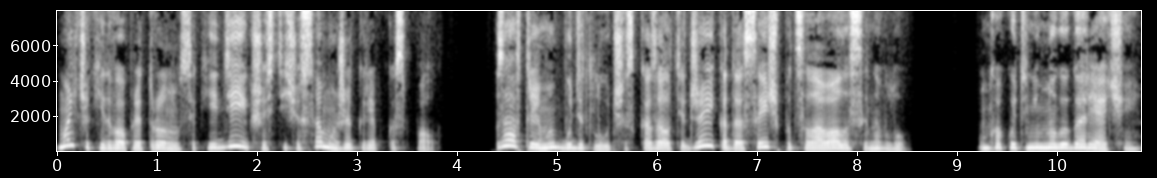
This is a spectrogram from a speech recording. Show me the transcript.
Мальчик едва притронулся к еде и к шести часам уже крепко спал. «Завтра ему будет лучше», — сказал Ти-Джей, когда Сейдж поцеловала сына в лоб. «Он какой-то немного горячий.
